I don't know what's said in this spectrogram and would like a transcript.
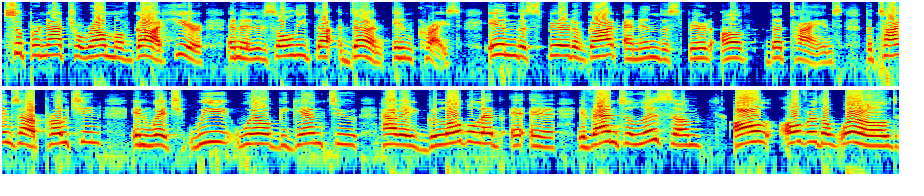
supernatural realm of God here. And it is only do- done in Christ, in the Spirit of God and in the Spirit of the times. The times are approaching in which we will begin to have a global evangelism all over the world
